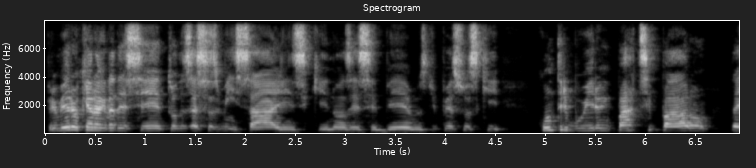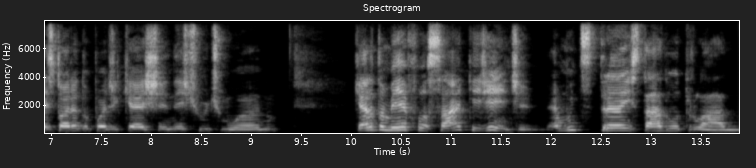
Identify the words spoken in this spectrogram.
primeiro eu quero agradecer todas essas mensagens que nós recebemos de pessoas que contribuíram e participaram da história do podcast neste último ano. Quero também reforçar que, gente, é muito estranho estar do outro lado.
